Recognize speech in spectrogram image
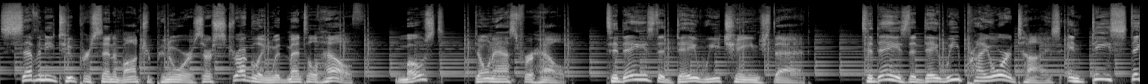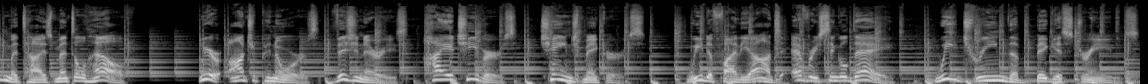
72% of entrepreneurs are struggling with mental health. Most don't ask for help. Today is the day we change that. Today is the day we prioritize and destigmatize mental health. We are entrepreneurs, visionaries, high achievers, change makers. We defy the odds every single day. We dream the biggest dreams.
